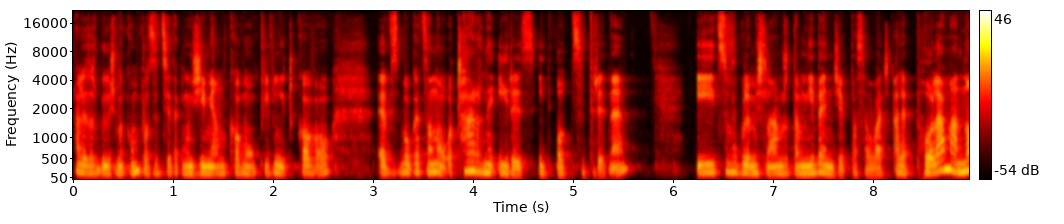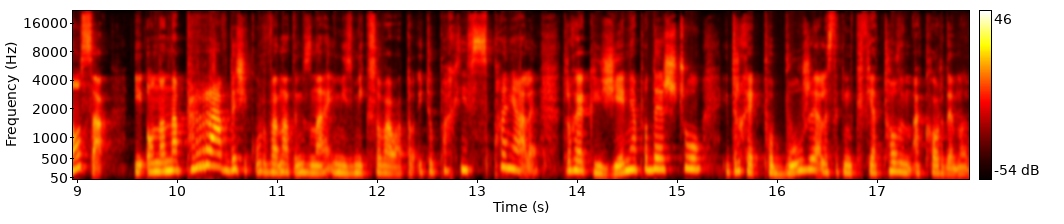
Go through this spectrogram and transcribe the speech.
ale zrobiłyśmy kompozycję taką ziemiankową, piwniczkową, e, wzbogaconą o czarny irys i o cytrynę. I co w ogóle myślałam, że tam nie będzie pasować, ale Pola ma nosa i ona naprawdę się kurwa na tym zna i mi zmiksowała to. I to pachnie wspaniale. Trochę jak ziemia po deszczu i trochę jak po burzy, ale z takim kwiatowym akordem. No,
